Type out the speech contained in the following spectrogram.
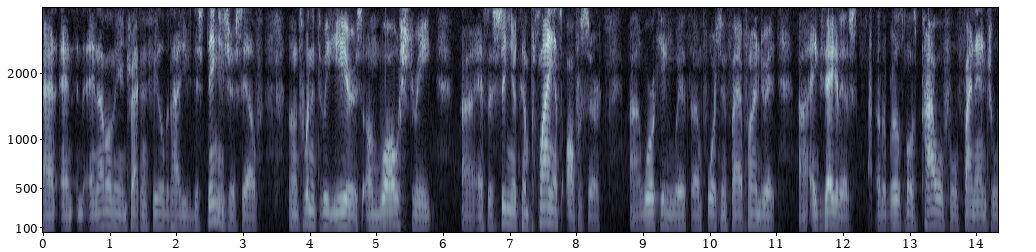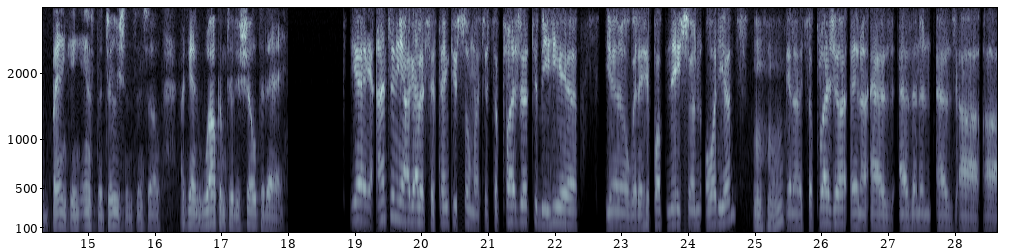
and and and not only in track and field, but how you've distinguished yourself on 23 years on Wall Street uh, as a senior compliance officer, uh, working with um, Fortune 500 uh, executives of the world's most powerful financial banking institutions. And so, again, welcome to the show today. Yeah, Anthony, I gotta say thank you so much. It's a pleasure to be here. You know, with a Hip Hop Nation audience. Mm-hmm. You know, it's a pleasure, and as as an as uh, uh,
